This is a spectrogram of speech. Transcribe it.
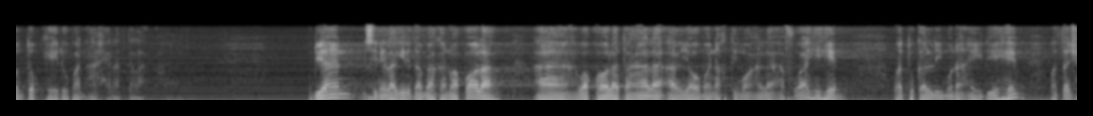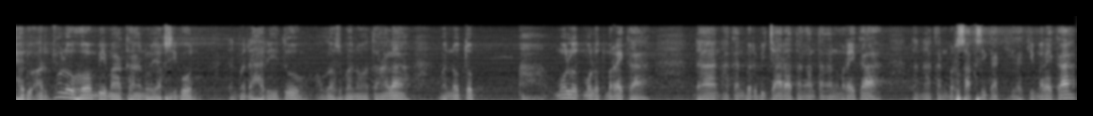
untuk kehidupan akhirat kelak. Kemudian di sini lagi ditambahkan waqala waqala ta'ala al-yauma nakhtimu ala afwahihim wa tukallimuna aydihim wa tashhadu arjuluhum bima yaksibun. Dan pada hari itu Allah Subhanahu wa taala menutup mulut-mulut mereka dan akan berbicara tangan-tangan mereka dan akan bersaksi kaki-kaki mereka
